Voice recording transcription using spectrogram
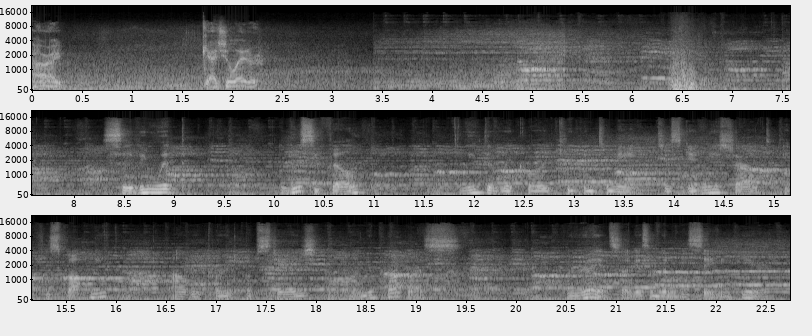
All right. Catch you later. Saving with Lucifel. Leave the record keeping to me. Just give me a shout if you spot me. I'll report upstairs on your progress. Alright, so I guess I'm gonna be saving here.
